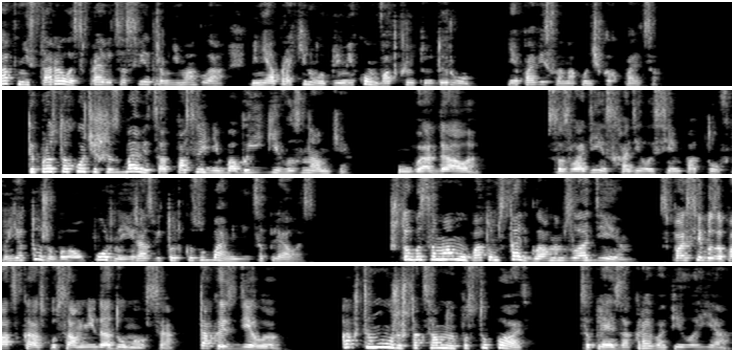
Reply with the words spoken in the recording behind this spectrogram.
Как ни старалась, справиться с ветром не могла, меня опрокинуло прямиком в открытую дыру. Я повисла на кончиках пальцев. «Ты просто хочешь избавиться от последней бабы-яги в изнанке?» «Угадала!» Со злодея сходило семь потов, но я тоже была упорной и разве только зубами не цеплялась. Чтобы самому потом стать главным злодеем. Спасибо за подсказку, сам не додумался. Так и сделаю. Как ты можешь так со мной поступать? Цепляясь за край, вопила я.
